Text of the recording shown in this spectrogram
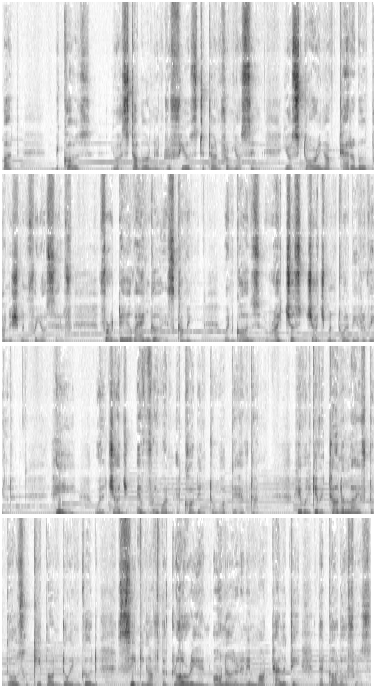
But because you are stubborn and refuse to turn from your sin, you're storing up terrible punishment for yourself. For a day of anger is coming when God's righteous judgment will be revealed. He will judge everyone according to what they have done. He will give eternal life to those who keep on doing good, seeking after the glory and honor and immortality that God offers.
